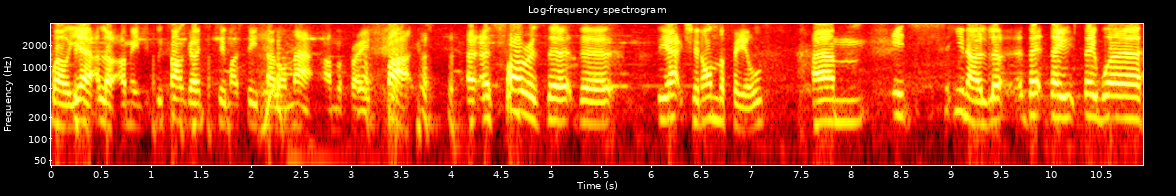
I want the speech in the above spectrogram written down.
Well, yeah. Look, I mean, we can't go into too much detail on that, I'm afraid. But uh, as far as the the, the action on the field, um, it's you know, look, they, they they were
